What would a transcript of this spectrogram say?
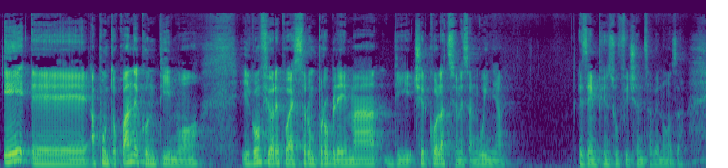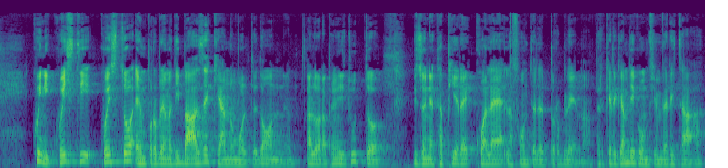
E eh, appunto quando è continuo il gonfiore può essere un problema di circolazione sanguigna, esempio insufficienza venosa. Quindi questi, questo è un problema di base che hanno molte donne. Allora, prima di tutto bisogna capire qual è la fonte del problema, perché le gambe gonfie in verità,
